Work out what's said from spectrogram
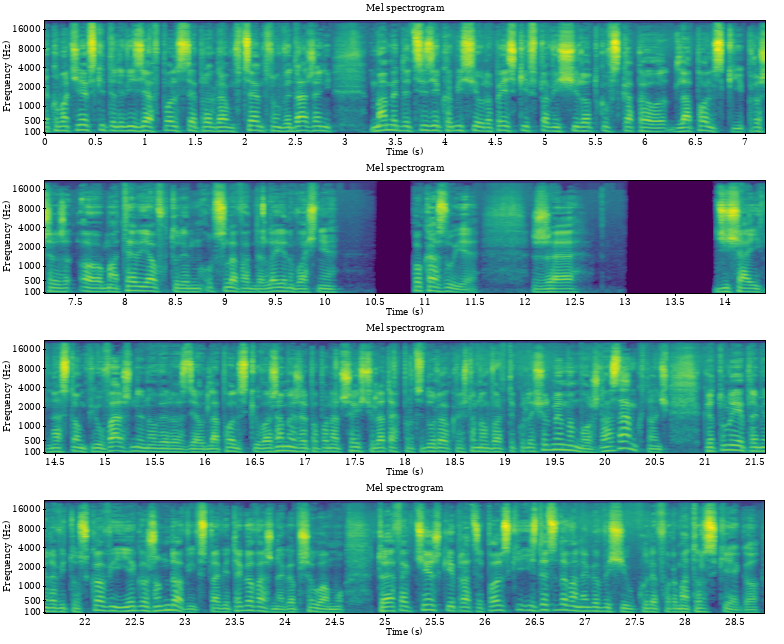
Jako Maciejewski, telewizja w Polsce, program w centrum wydarzeń. Mamy decyzję Komisji Europejskiej w sprawie środków z KPO dla Polski. Proszę o materiał, w którym Ursula von der Leyen właśnie pokazuje, że Dzisiaj nastąpił ważny nowy rozdział dla Polski. Uważamy, że po ponad sześciu latach procedurę określoną w artykule 7 można zamknąć. Gratuluję premierowi Tuskowi i jego rządowi w sprawie tego ważnego przełomu. To efekt ciężkiej pracy Polski i zdecydowanego wysiłku reformatorskiego.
